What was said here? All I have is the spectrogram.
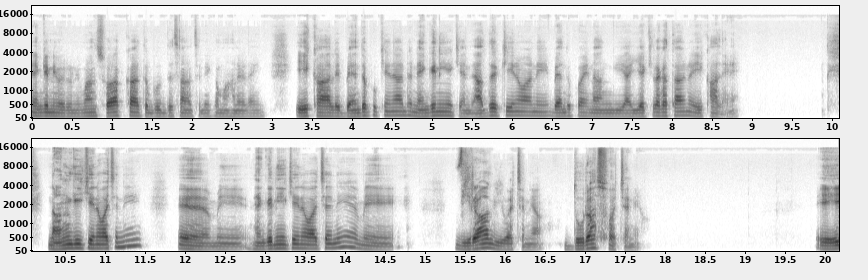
නැගෙනවරුනි මං ස්වාක්කාත බුද්ධ ශාසනයක මහාන වෙලා ඉන්නේ. ඒ කාලේ බැඳපු කෙනාට නැගණිය කියන්නේ අද කියනවානේ බැඳපුයි නංගි අයියා කියලා කතා වෙන ඒ කාලේ නෑ. නංගි කියන වචනේ මේ නැගණිය කියන වචනය මේ විරාගී වචනයක් දුරස් වචනයක්. ඒ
